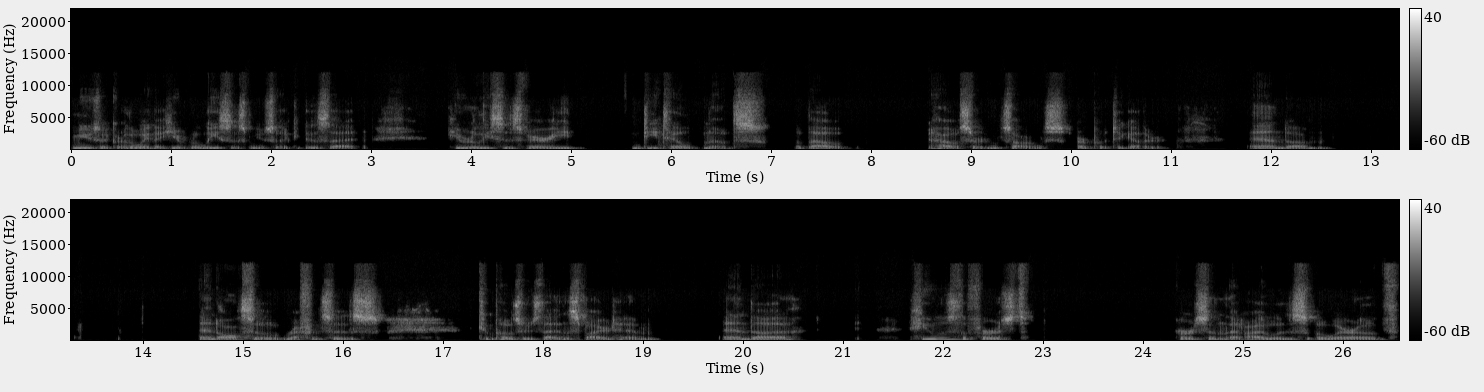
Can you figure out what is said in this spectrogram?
music or the way that he releases music is that he releases very detailed notes about how certain songs are put together. And um and also references composers that inspired him. And uh he was the first person that I was aware of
